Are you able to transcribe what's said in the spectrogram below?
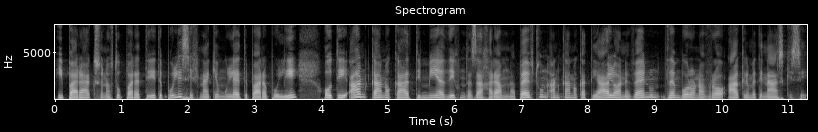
ή παράξενο αυτό που παρατηρείτε πολύ συχνά και μου λέτε πάρα πολύ ότι αν κάνω κάτι μία δείχνουν τα ζάχαρά μου να πέφτουν, αν κάνω κάτι άλλο ανεβαίνουν, δεν μπορώ να βρω άκρη με την άσκηση.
